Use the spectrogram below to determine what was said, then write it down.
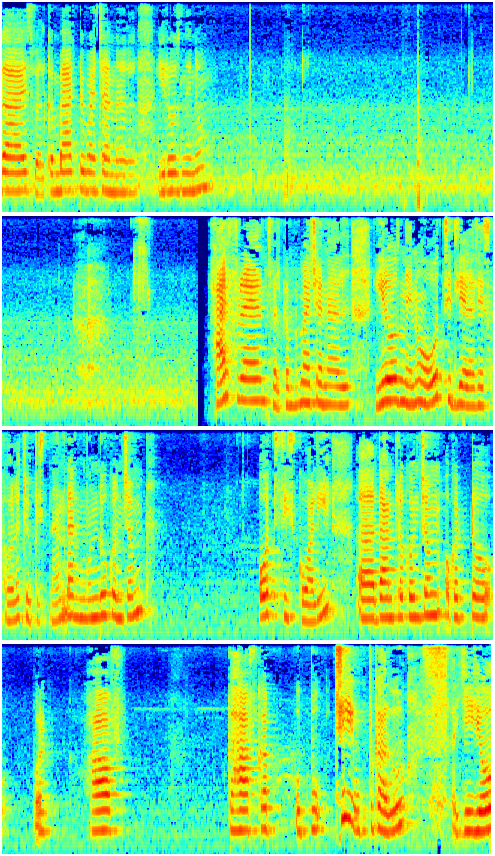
guys welcome back to my channel. ఈరోజు నేను hi friends welcome to my channel. ఈరోజు నేను ఓట్స్ ఇడ్లీ ఎలా చేసుకోవాలో చూపిస్తున్నాను. దానికి ముందు కొంచెం ఓట్స్ తీసుకోవాలి. దాంట్లో కొంచెం ఒక టూ హాఫ్ ఒక హాఫ్ కప్ ఉప్పు. చీ ఉప్పు కాదు. అయ్యయ్యో.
